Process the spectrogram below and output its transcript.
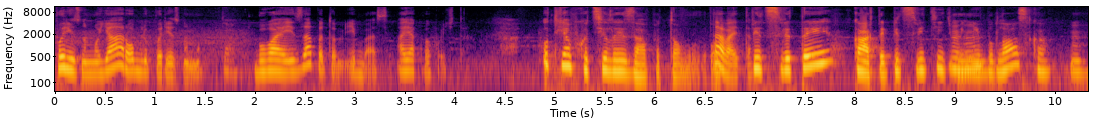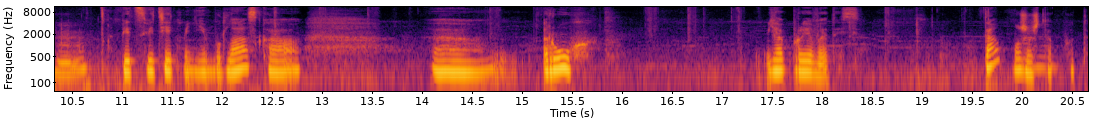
по-різному. Я роблю по-різному. Так. Буває і з запитом, і без. А як ви хочете? От я б хотіла із запитом. От Давайте. Підсвіти карти, підсвітіть мені, Мгм. будь ласка. Угу. Підсвітіть мені, будь ласка, е, рух. Як проявитися? Так, можеш так бути.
